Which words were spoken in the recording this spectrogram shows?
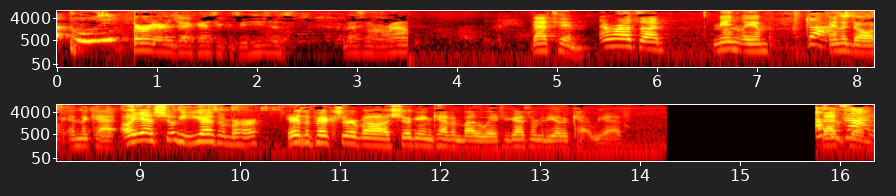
up, boy? There Jack, as you can see, he's just messing around. That's him. And we're outside. Me and Liam, and the dog, and the cat. Oh yeah, Shuggy, you guys remember her. Here's a picture of uh, Shuggy and Kevin, by the way, if you guys remember the other cat we have. That's guys, them.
